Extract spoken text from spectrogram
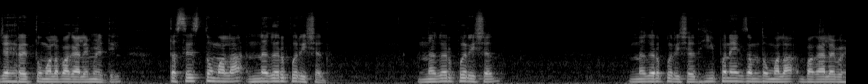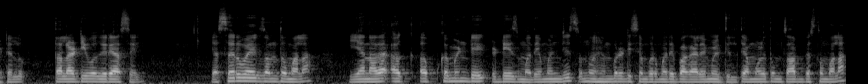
जाहिरात तुम्हाला बघायला मिळतील. तसेच तुम्हाला नगर परिषद. नगर परिषद. नगर परिषद ही पण एक्झाम तुम्हाला बघायला भेटेल. तलाटी वगैरे असेल. या सर्व एक्झाम तुम्हाला येणाऱ्या अक अपकमिंग डे डेजमध्ये म्हणजेच नोव्हेंबर डिसेंबरमध्ये बघायला मिळतील. त्यामुळे तुमचा अभ्यास तुम्हाला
